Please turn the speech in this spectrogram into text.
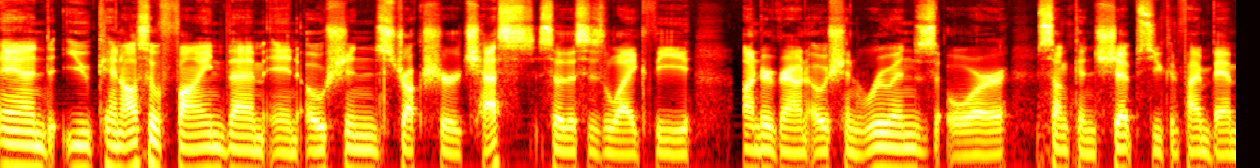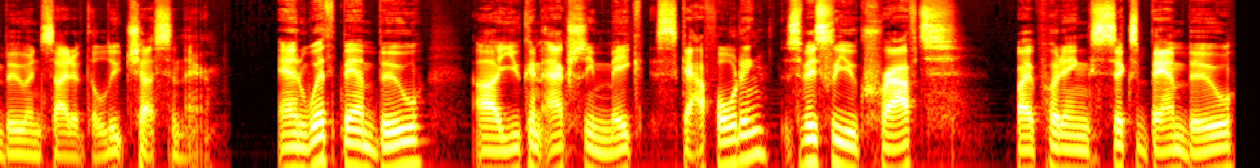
And you can also find them in ocean structure chests. So this is like the underground ocean ruins or sunken ships. You can find bamboo inside of the loot chests in there. And with bamboo, uh, you can actually make scaffolding. So basically, you craft by putting six bamboo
